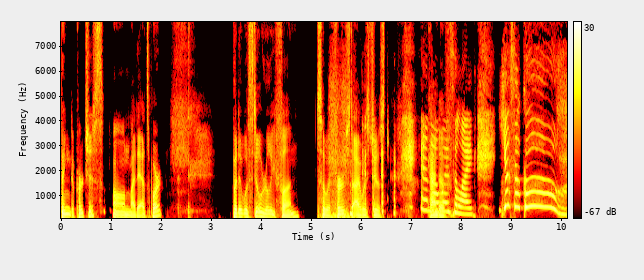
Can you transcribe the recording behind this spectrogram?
thing to purchase on my dad's part. But it was still really fun. So at first, I was just, And Kind I of. like, you're so cool.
